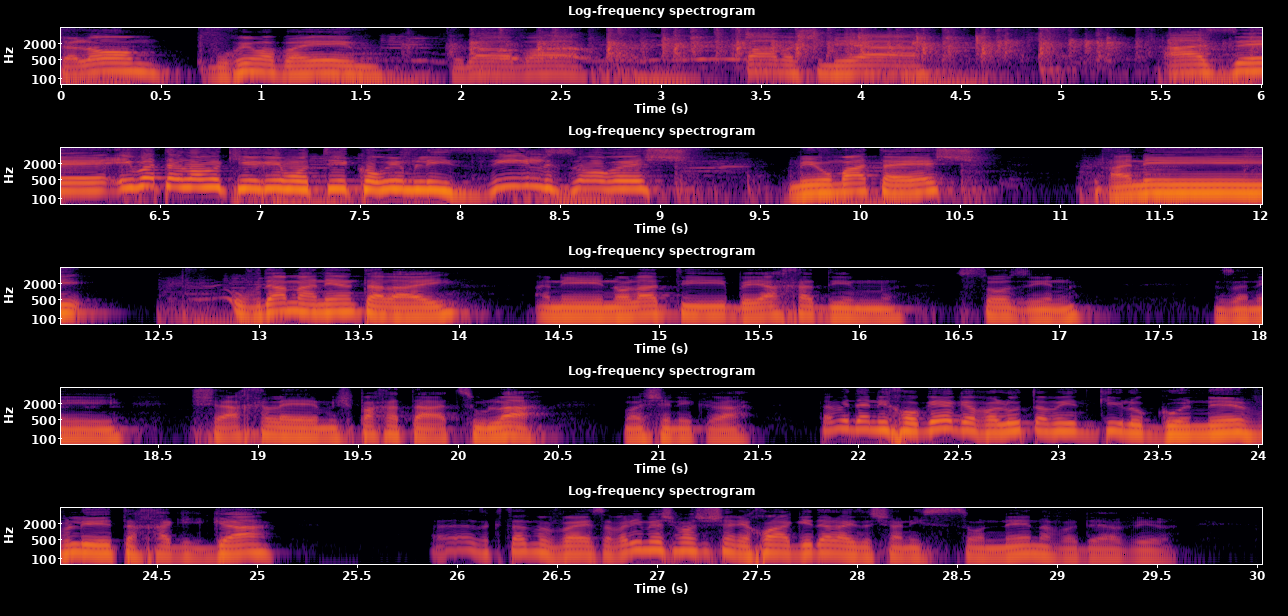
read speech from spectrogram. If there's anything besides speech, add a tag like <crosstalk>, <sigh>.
שלום, ברוכים הבאים, תודה רבה. פעם השנייה. אז אה, אם אתם לא מכירים אותי, קוראים לי זיל זורש מאומת האש. אני... עובדה מעניינת עליי, אני נולדתי ביחד עם סוזין, אז אני שייך למשפחת האצולה, מה שנקרא. תמיד אני חוגג, אבל הוא תמיד כאילו גונב לי את החגיגה. אה, זה קצת מבאס, אבל אם יש משהו שאני יכול להגיד עליי זה שאני שונא נוודי אוויר.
